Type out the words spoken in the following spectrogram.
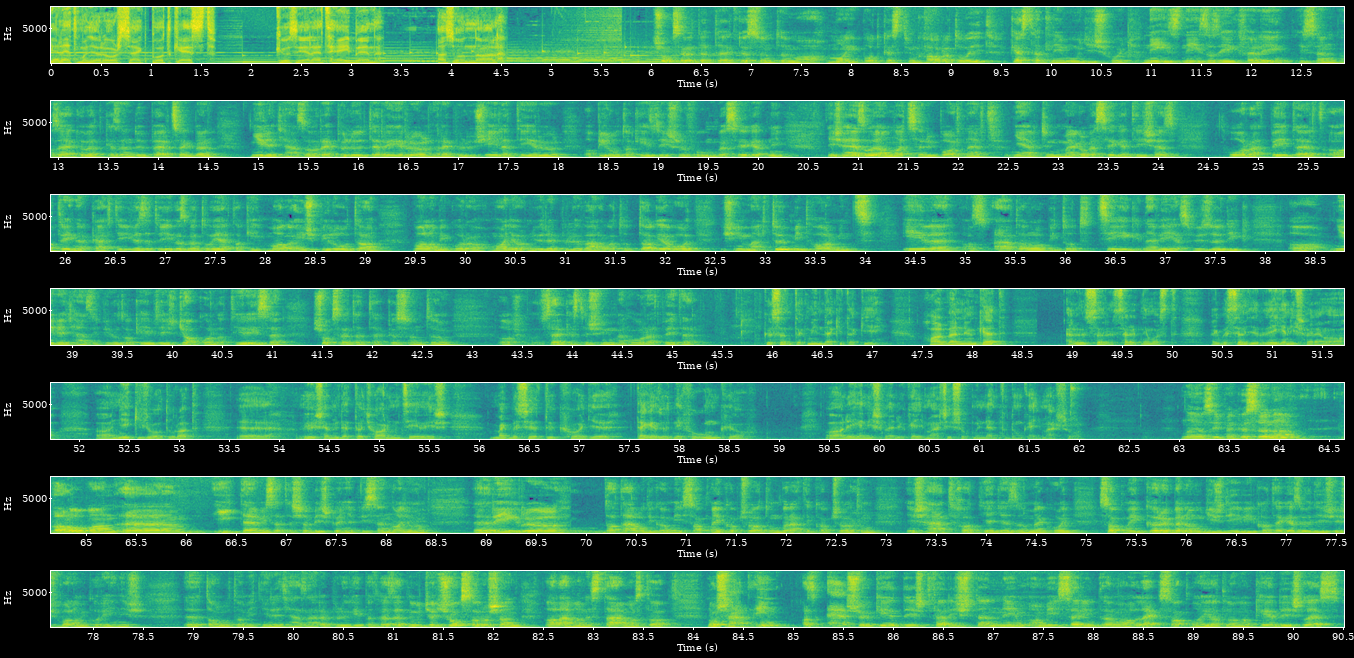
Kelet-Magyarország Podcast. Közélet helyben, azonnal. Sok szeretettel köszöntöm a mai podcastünk hallgatóit. Kezdhetném úgy is, hogy néz, néz az ég felé, hiszen az elkövetkezendő percekben Nyíregyháza repülőteréről, repülős életéről, a pilótaképzésről fogunk beszélgetni, és ehhez olyan nagyszerű partnert nyertünk meg a beszélgetéshez, Horváth Pétert, a Trainer Kft. ügyvezető igazgatóját, aki maga is pilóta, valamikor a magyar műrepülő válogatott tagja volt, és immár több mint 30 éve az átalapított cég nevéhez fűződik a Nyíregyházi pilótaképzés gyakorlati része. Sok szeretettel köszöntöm a szerkesztőségünkben Horváth Péter. Köszöntök mindenkit, aki hall bennünket. Először szeretném azt megbeszélni, hogy régen ismerem a, a Nyéki Zsolt urat. Ő sem említette, hogy 30 év, és megbeszéltük, hogy tegeződni fogunk. Jó, olyan régen ismerjük egymást, és sok mindent tudunk egymásról. Nagyon szépen köszönöm. Valóban így természetesebb és könnyebb, hiszen nagyon régről datálódik a mi szakmai kapcsolatunk, baráti kapcsolatunk, és hát hadd jegyezzem meg, hogy szakmai körökben amúgy is dívik a tegeződés, és valamikor én is tanultam itt Nyíregyházán repülőgépet vezetni, úgyhogy sokszorosan alá van ez támasztva. Nos hát én az első kérdést fel is tenném, ami szerintem a legszakmaiatlanabb kérdés lesz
